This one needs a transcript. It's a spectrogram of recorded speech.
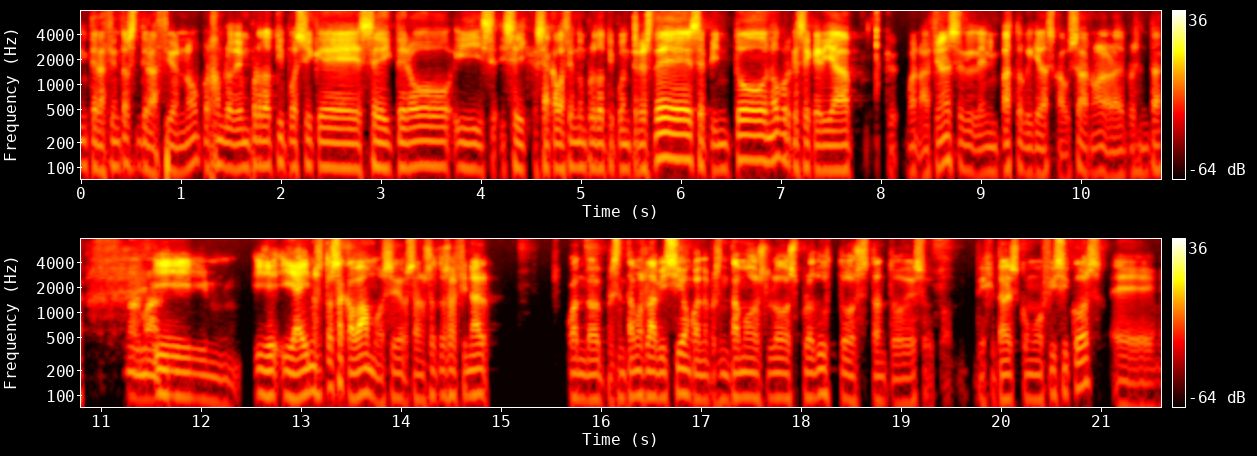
interacción tras interacción, ¿no? Por ejemplo, de un prototipo sí que se iteró y se, se, acabó haciendo un prototipo en 3D, se pintó, ¿no? Porque se quería, bueno, al final es el, impacto que quieras causar, ¿no? A la hora de presentar. Normal. Y, y, ahí nosotros acabamos, ¿eh? O sea, nosotros al final, cuando presentamos la visión, cuando presentamos los productos, tanto eso, digitales como físicos, eh,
